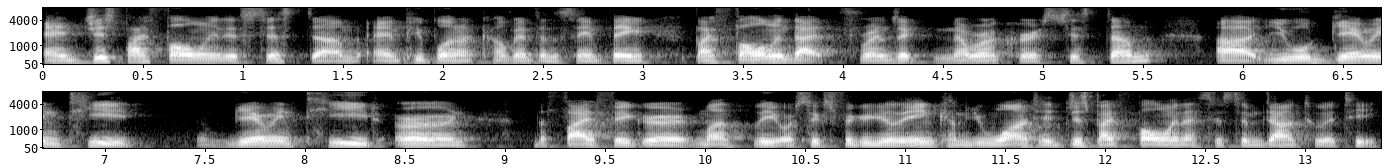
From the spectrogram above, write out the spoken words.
And just by following this system, and people in our company have done the same thing, by following that forensic networker system, uh, you will guaranteed, guaranteed earn the five figure monthly or six figure yearly income you wanted just by following that system down to a T.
